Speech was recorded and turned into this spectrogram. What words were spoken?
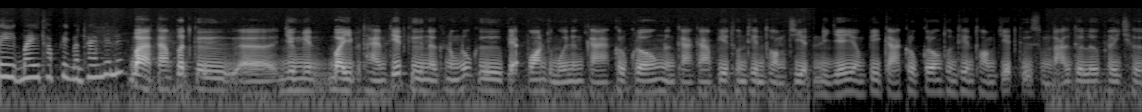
2 3 topic បន្ថែមទៀតនេះបាទតាមពិតគឺយើងមាន3បន្ថែមទៀតគឺនៅក្នុងនោះគឺពាក់ព័ន្ធជាមួយនឹងការគ្រប់គ្រងនិងការការពារធនធានធម្មជាតិនិយាយអំពីការគ្រប់គ្រងធនធានធម្មជាតិគឺសំដៅទៅលើព្រៃឈើ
